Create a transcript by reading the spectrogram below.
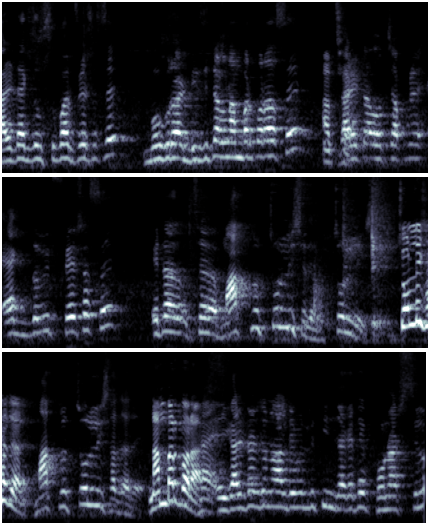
গাড়িটা একদম সুপার ফ্রেশ আছে। বগুড়ার ডিজিটাল নাম্বার করা আছে। আচ্ছা। গাড়িটা হচ্ছে আপনার একদমই ফ্রেশ আছে। এটা হচ্ছে মাত্র চল্লিশে দেবো চল্লিশ। চল্লিশ হাজার? মাত্র চল্লিশ হাজারে। নাম্বার করা? হ্যাঁ এই গাড়িটার জন্য আলটিমেটলি তিন জায়গা থেকে ফোন আসছিল।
